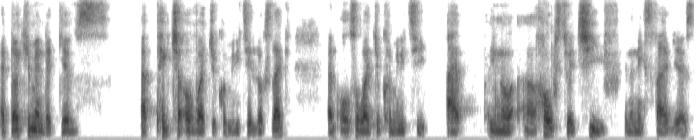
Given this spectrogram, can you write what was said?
a document that gives a picture of what your community looks like, and also what your community, you know, uh, hopes to achieve in the next five years.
